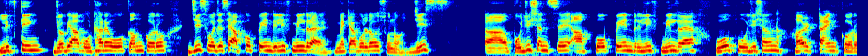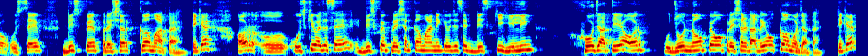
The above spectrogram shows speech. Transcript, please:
लिफ्टिंग जो भी आप उठा रहे हो वो कम करो, जिस वजह से आपको पेन रिलीफ मिल रहा है। मैं क्या बोल रहा हूँ? सुनो, जिस पोजीशन से आपको पेन रिलीफ मिल रहा है, वो पोजीशन हर टाइम करो, उससे डिस्क पे प्रेशर कम आता है, ठीक है? और उसकी वजह से डिस्क पे प्रेशर कम आने की वजह से डिस्क की हीलिंग हो जाती है और जो नव पे वो प्रेशर डाल रही है, वो कम हो जाता है, ठीक है?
